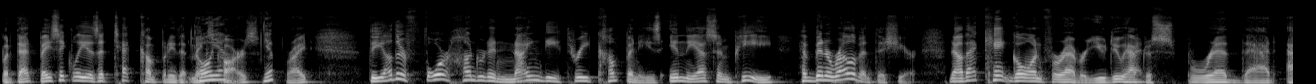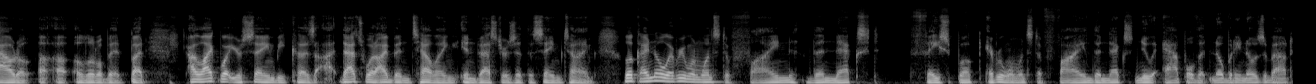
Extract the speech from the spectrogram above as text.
but that basically is a tech company that makes oh, yeah. cars, yep. right? The other 493 companies in the S&P have been irrelevant this year. Now that can't go on forever. You do have right. to spread that out a, a, a, little bit. But I like what you're saying because I, that's what I've been telling investors at the same time. Look, I know everyone wants to find the next Facebook. Everyone wants to find the next new Apple that nobody knows about.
